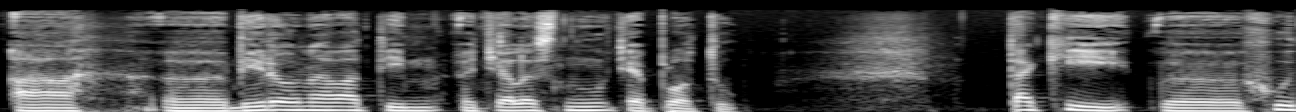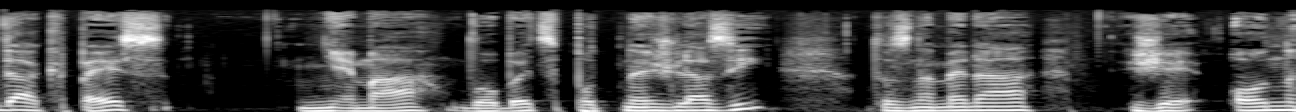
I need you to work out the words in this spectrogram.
a vyrovnáva tým telesnú teplotu. taký chudák pes nemá vôbec potné žľazy. To znamená, že on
